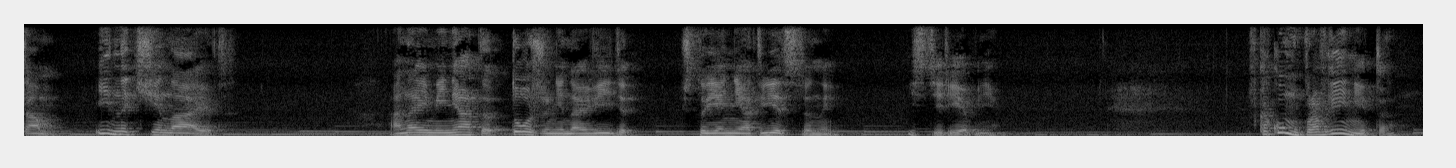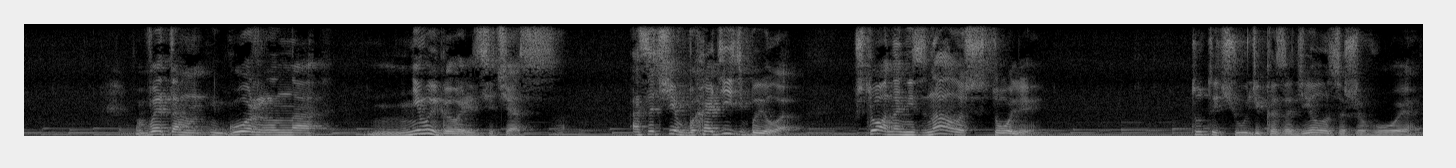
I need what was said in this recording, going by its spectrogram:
там и начинает. Она и меня-то тоже ненавидит, что я не ответственный из деревни. В каком управлении-то? В этом горно не выговорить сейчас. А зачем выходить было? Что она не знала, что ли? Тут и чудика задела за живое.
